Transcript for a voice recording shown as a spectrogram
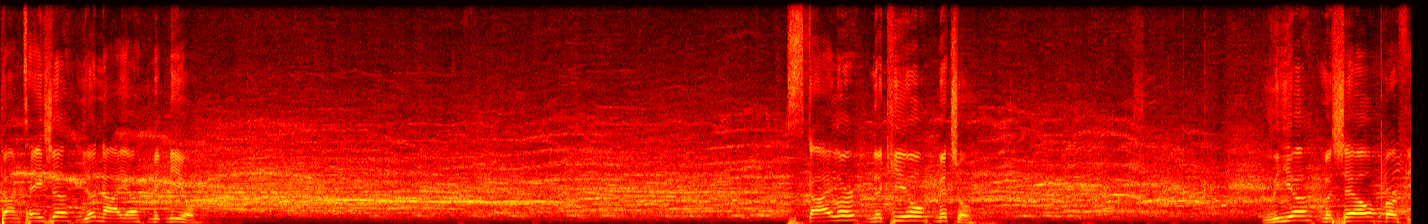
Dontasia Yanaya McNeil. Skylar Nikhil Mitchell. Leah Michelle Murphy.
